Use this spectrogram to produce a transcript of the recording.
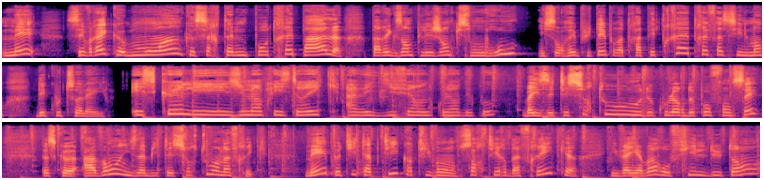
Mais c'est vrai que moins que certaines peaux très pâles, par exemple les gens qui sont roux, ils sont réputés pour attraper très très facilement des coups de soleil. Est-ce que les humains préhistoriques avaient différentes couleurs de peau? Bah, ils étaient surtout de couleur de peau foncée, parce qu'avant, ils habitaient surtout en Afrique. Mais petit à petit, quand ils vont sortir d'Afrique, il va y avoir au fil du temps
